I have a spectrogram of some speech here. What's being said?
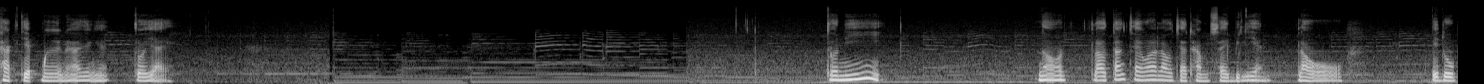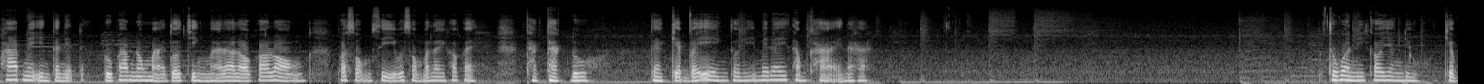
ถักเจ็บมือนะคะอย่างเงี้ยตัวใหญ่ ตัวนี้เราเราตั้งใจว่าเราจะทำไซบีเรียน เราไปดูภาพในอินเทอร์เน็ต ดูภาพน้องหมาตัวจริงมาแล้วเราก็ลองผสมสีผสมอะไรเข้าไป ถักๆดู แต่เก็บไว้เองตัวนี้ไม่ได้ทำขายนะคะ ทุกวันนี้ก็ยังอยู่เก็บ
